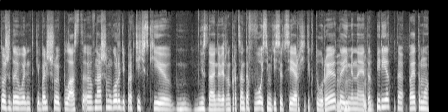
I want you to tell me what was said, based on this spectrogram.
Тоже довольно-таки большой пласт э, в нашем городе, практически, не знаю, наверное, процентов 8 80 всей архитектуры. Это uh-huh, именно uh-huh. этот период, поэтому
